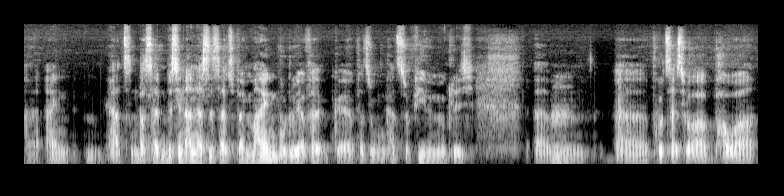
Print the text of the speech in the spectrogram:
äh, ein Herzen. Was halt ein bisschen anders ist als bei Mine, wo du ja äh, versuchen kannst, so viel wie möglich ähm, äh, Prozessor Power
